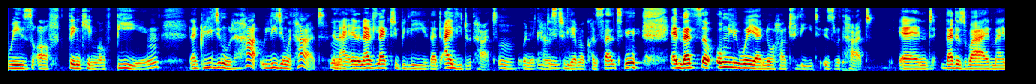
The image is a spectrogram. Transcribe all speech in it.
ways of thinking of being like leading with heart leading with heart. And i and i'd like to believe that i lead with heart Mm, when it comes to Liama consulting. And that's the only way i know how to lead is with heart. And that is why my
